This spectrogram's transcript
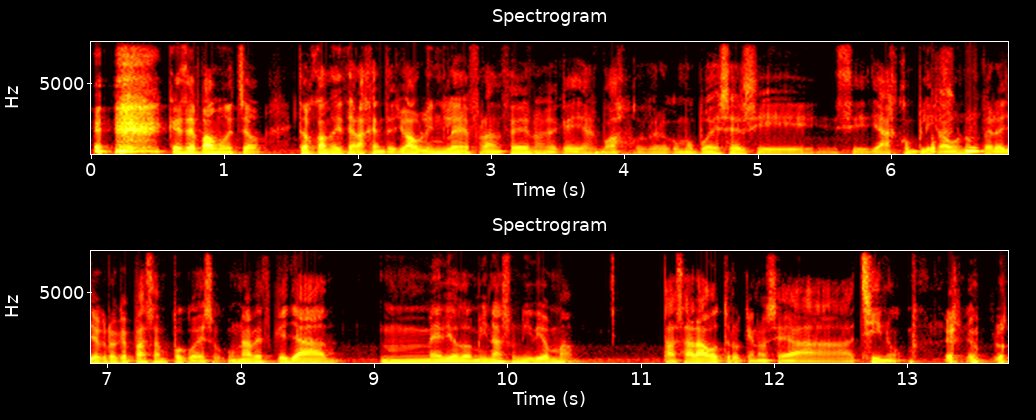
que sepa mucho. Entonces cuando dice la gente, yo hablo inglés, francés, no sé qué, y es, wow, pero ¿cómo puede ser si, si ya es complicado uno? Pero yo creo que pasa un poco eso. Una vez que ya medio dominas un idioma, pasar a otro que no sea chino, por ejemplo,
